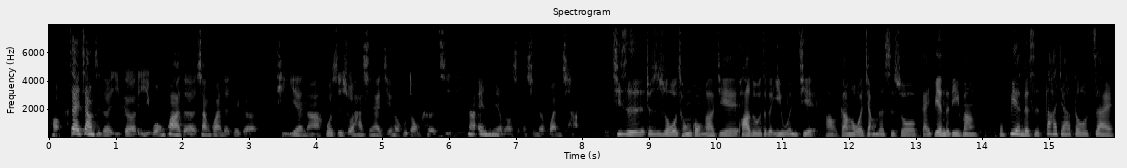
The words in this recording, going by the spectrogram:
好，在这样子的一个以文化的相关的这个体验啊，或是说它现在结合互动科技，那 Ann 这边有没有什么新的观察？其实就是说，我从广告界跨入这个艺文界，好，刚刚我讲的是说改变的地方，不变的是大家都在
